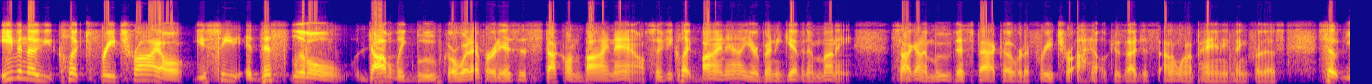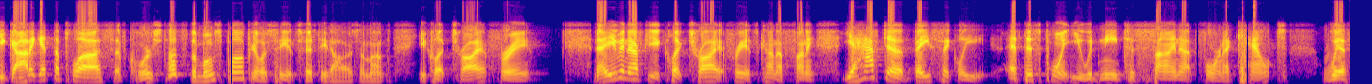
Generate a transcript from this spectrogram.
even though you clicked free trial, you see this little gobbledygook or whatever it is is stuck on buy now. So if you click buy now, you're going to give them money. So I got to move this back over to free trial because I just I don't want to pay anything for this. So you got to get the plus. Of course, that's the most popular. See, it's fifty dollars a month. You click try it free. Now, even after you click try it free, it's kind of funny. You have to basically, at this point, you would need to sign up for an account with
